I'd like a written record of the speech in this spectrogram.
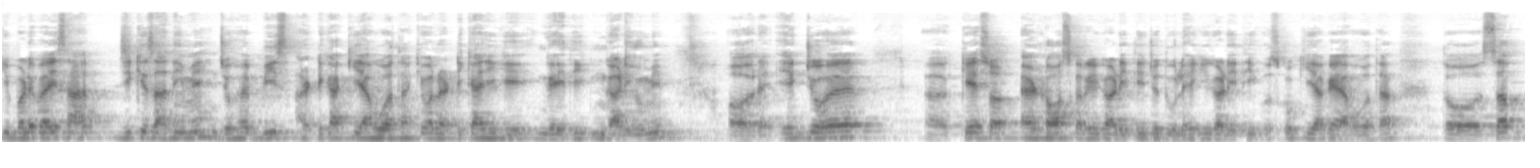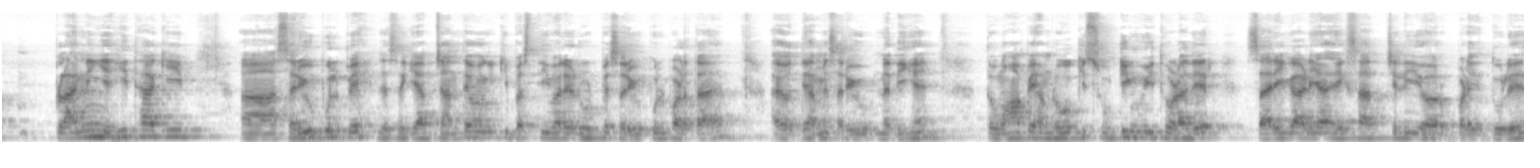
कि बड़े भाई साहब जी की शादी में जो है बीस अर्टिका किया हुआ था, केवल अर्टिका ही गई थी गाड़ियों में। और एक जो है केस एल्टॉस करके गाड़ी थी, जो दूल्हे की गाड़ी थी, उसको किया गया हुआ था। तो सब प्लानिंग यही था कि सरयू पुल पे, जैसे कि आप जानते होंगे कि बस्ती वाले रूट पे सरयू पुल पड़ता है, अयोध्या में सरयू नदी है। तो वहाँ पे हम लोगों की शूटिंग हुई थोड़ा देर, सारी गाड़ियाँ एक साथ चली और बड़े दूल्हे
